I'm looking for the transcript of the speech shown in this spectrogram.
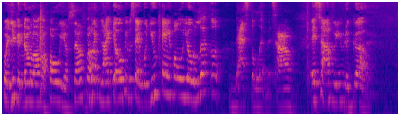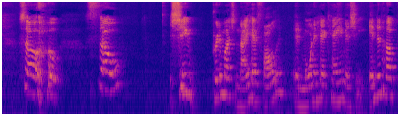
where you can no longer hold yourself But up. like the old people say, when you can't hold your liquor, that's the limit. Time. it's time for you to go. So, so she pretty much night had fallen and morning had came, and she ended up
